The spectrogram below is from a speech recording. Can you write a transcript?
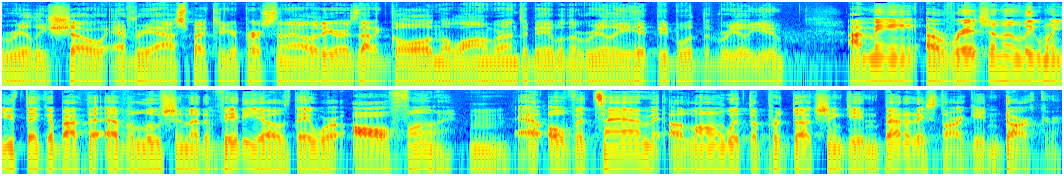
really show every aspect of your personality, or is that a goal in the long run to be able to really hit people with the real you? I mean, originally, when you think about the evolution of the videos, they were all fun. Uh, over time, along with the production getting better, they start getting darker.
